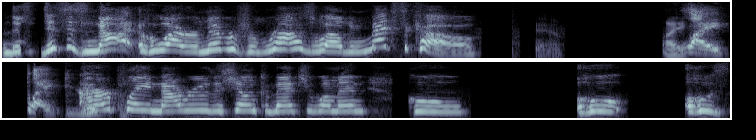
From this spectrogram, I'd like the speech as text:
this this is not who i remember from roswell new mexico Like, like like her playing Naru, this young Comanche woman who who who's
